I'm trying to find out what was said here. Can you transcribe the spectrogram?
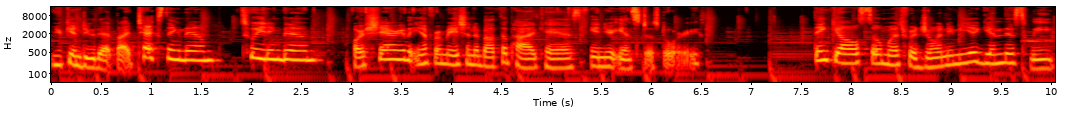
You can do that by texting them, tweeting them, or sharing the information about the podcast in your Insta stories. Thank y'all so much for joining me again this week,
